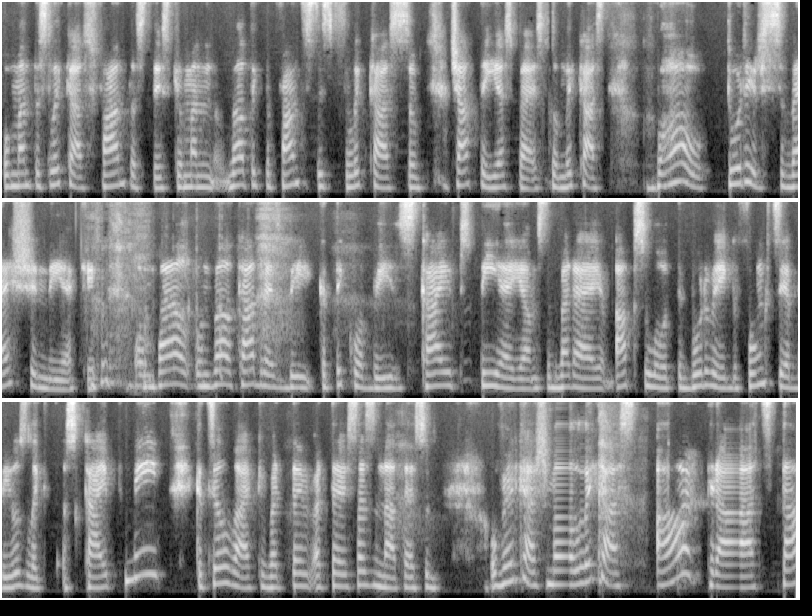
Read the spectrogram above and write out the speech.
Un man tas likās fantastiski. Man vēl tikpat fantastiski likās čata iespējas. Un likās, wow! Tur ir svešinieki. Un vēl, un vēl kādreiz bija, kad tikko bija Skype pieejams, tad varēja absolūti burvīga funkcija bija uzlikt Skype me, ka cilvēki var tevi, ar tevi sazināties. Un, un vienkārši man likās, ārprāts, tā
